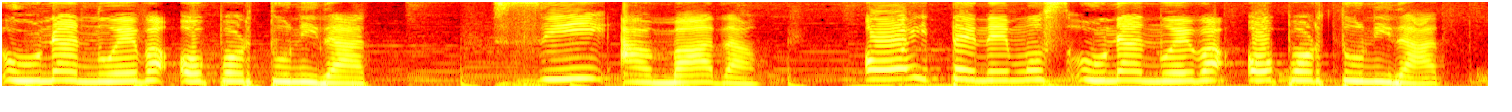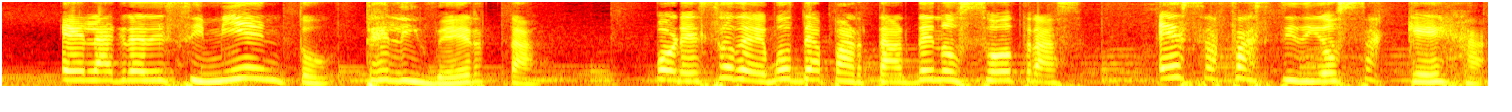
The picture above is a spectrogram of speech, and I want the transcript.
una nueva oportunidad. Sí, amada, hoy tenemos una nueva oportunidad. El agradecimiento te liberta. Por eso debemos de apartar de nosotras esa fastidiosa queja,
